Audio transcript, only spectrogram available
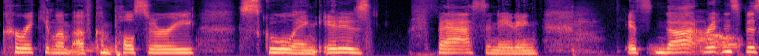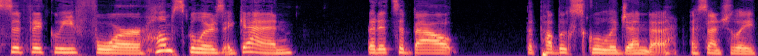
curriculum of compulsory schooling. It is fascinating. It's not written specifically for homeschoolers again, but it's about the public school agenda essentially.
